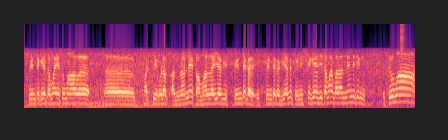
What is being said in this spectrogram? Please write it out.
ස්ප්‍රින්ට් එකේ තමයි එතුමාව කට්ටිය ගොඩක් අඳුනන්නේ කමල් අයියාගේ ස්ප්‍රින්ට් එක ස්ප්‍රින්ට් එක කියන්නේ ෆිනිෂ් එකේදී තමයි බලන්නේ. ඉතින් එතුමා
